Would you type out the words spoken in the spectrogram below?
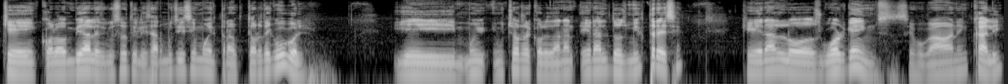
que en Colombia les gusta utilizar muchísimo el traductor de Google. Y muy, muchos recordarán, era el 2013, que eran los World Games. Se jugaban en Cali.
